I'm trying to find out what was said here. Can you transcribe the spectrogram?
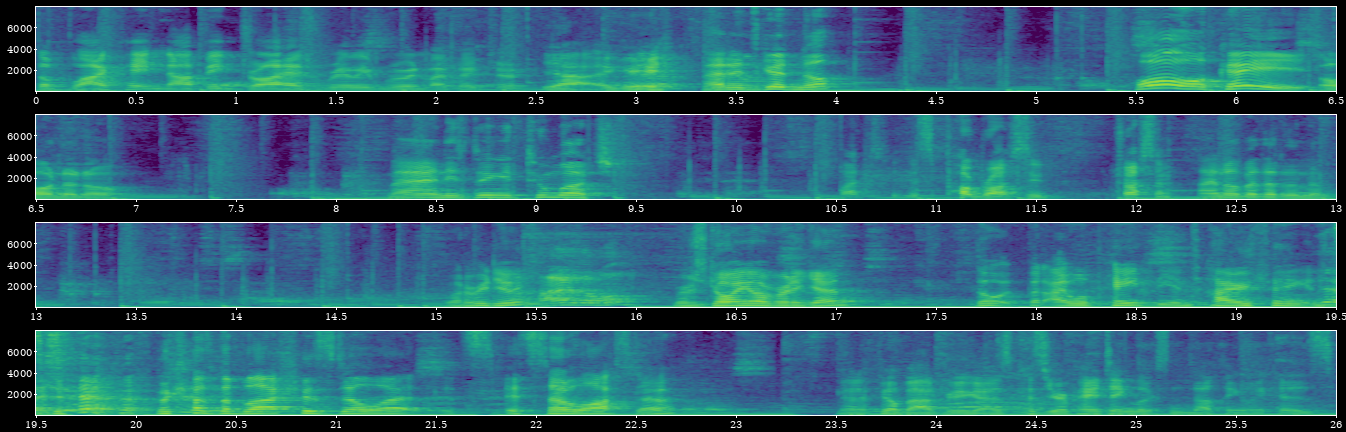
the black paint not being dry has really ruined my picture. Yeah, I agree. And it's good, no? Oh, okay. Oh, no, no. Man, he's doing it too much. What? It's Bob Ross, dude. Trust him. I know better than him. What are we doing? Hi, the one. We're just going over it again? No, but I will paint the entire thing instead, because the black is still wet. It's it's so lost, no? Man, I feel bad for you guys because your painting looks nothing like his.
